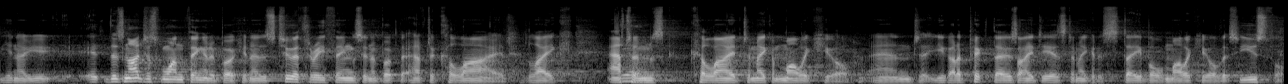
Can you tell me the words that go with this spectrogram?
you know, you, it, there's not just one thing in a book. You know, there's two or three things in a book that have to collide, like atoms yeah. collide to make a molecule, and uh, you got to pick those ideas to make it a stable molecule that's useful.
